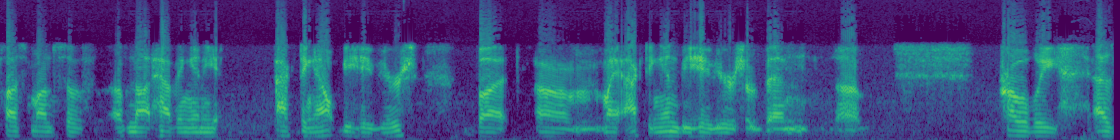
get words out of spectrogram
plus months of, of not having any acting out behaviors, but um, my acting in behaviors have been uh, probably as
